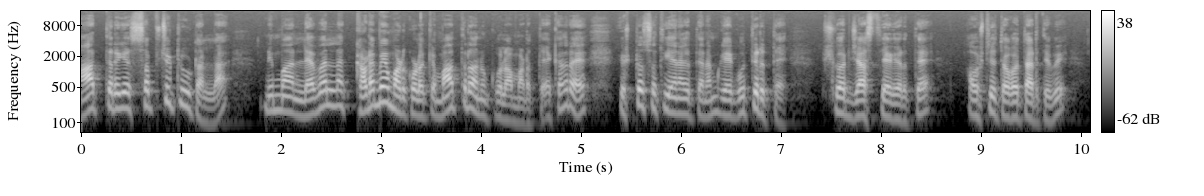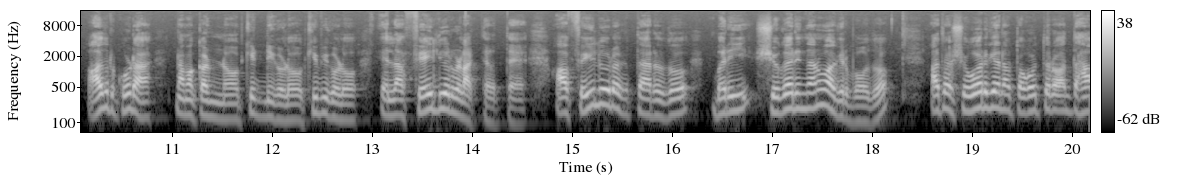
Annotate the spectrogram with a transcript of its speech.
ಮಾತ್ರೆಗೆ ಸಬ್ಸ್ಟಿಟ್ಯೂಟ್ ಅಲ್ಲ, ನಿಮ್ಮ ಲೆವೆಲ್ನ ಕಡಿಮೆ ಮಾಡ್ಕೊಳ್ಳೋಕ್ಕೆ ಮಾತ್ರ ಅನುಕೂಲ ಮಾಡುತ್ತೆ. ಯಾಕಂದರೆ ಎಷ್ಟೋ ಸತಿ ಏನಾಗುತ್ತೆ ನಮಗೆ ಗೊತ್ತಿರುತ್ತೆ. ಶುಗರ್ ಜಾಸ್ತಿ ಆಗಿರುತ್ತೆ, ಔಷಧಿ ತೊಗೋತಾ ಇರ್ತೀವಿ. ಆದರೂ ಕೂಡ ನಮ್ಮ ಕಣ್ಣು, ಕಿಡ್ನಿಗಳು, ಕಿವಿಗಳು ಎಲ್ಲ ಫೇಲ್ಯೂರ್ಗಳಾಗ್ತಿರುತ್ತೆ ಆ ಫೇಲ್ಯೂರ್ ಆಗ್ತಾ ಇರೋದು ಬರೀ ಶುಗರಿಂದನೂ ಆಗಿರ್ಬೋದು, ಅಥವಾ ಶುಗರ್ಗೆ ನಾವು ತೊಗೊಳ್ತಿರೋ ಅಂತಹ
